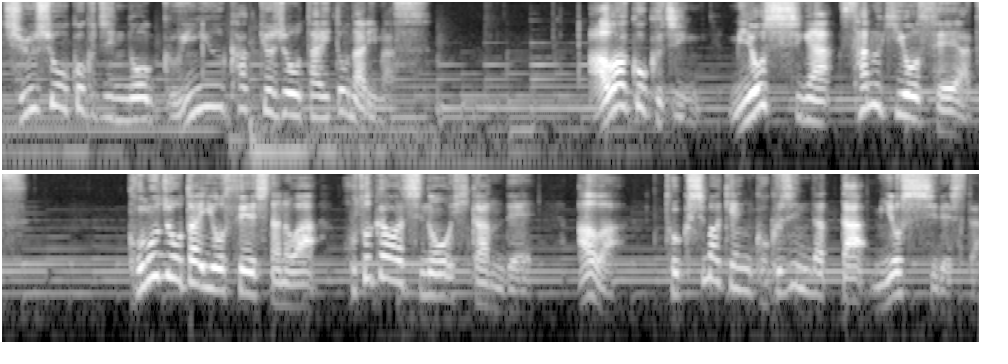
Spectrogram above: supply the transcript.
中小黒人の軍友割拠状態となります。阿波黒人三好氏が讃岐を制圧。この状態を制したのは細川氏の悲観で阿波徳島県黒人だった三好氏でした。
